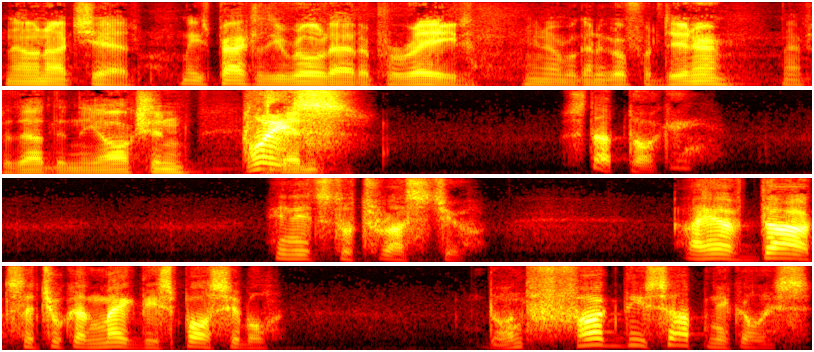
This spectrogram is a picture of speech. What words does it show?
No, not yet. He's practically rolled out a parade. You know, we're going to go for dinner. After that, then the auction. Please. Stop talking. He needs to trust you. I have doubts that you can make this possible. Don't fuck this up, Nicholas.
